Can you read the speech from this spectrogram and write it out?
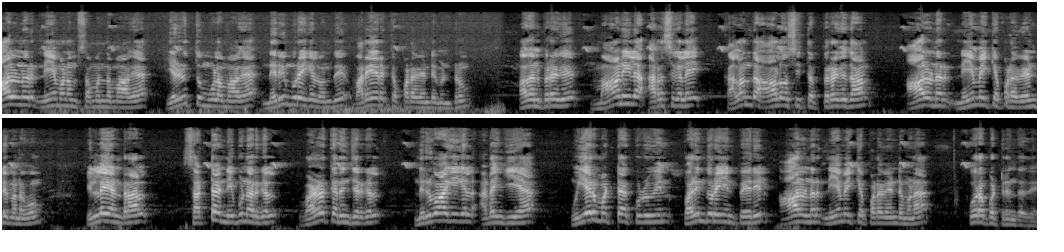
ஆளுநர் நியமனம் சம்பந்தமாக எழுத்து மூலமாக நெறிமுறைகள் வந்து வரையறுக்கப்பட வேண்டும் என்றும் அதன் பிறகு மாநில அரசுகளை கலந்து ஆலோசித்த பிறகுதான் ஆளுநர் நியமிக்கப்பட வேண்டும் எனவும் இல்லையென்றால் சட்ட நிபுணர்கள் வழக்கறிஞர்கள் நிர்வாகிகள் அடங்கிய உயர்மட்ட குழுவின் பரிந்துரையின் பேரில் ஆளுநர் நியமிக்கப்பட வேண்டுமென கூறப்பட்டிருந்தது.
